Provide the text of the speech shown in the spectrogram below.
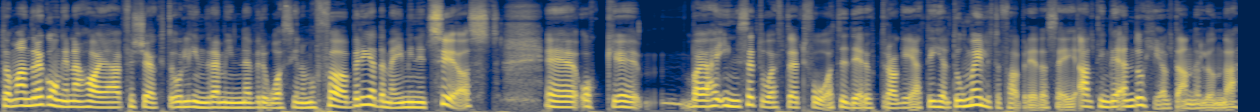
De andra gångerna har jag försökt att lindra min neuros genom att förbereda mig minutiöst. Eh, och eh, vad jag har insett då efter två tidigare uppdrag är att det är helt omöjligt att förbereda sig. Allting blir ändå helt annorlunda.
